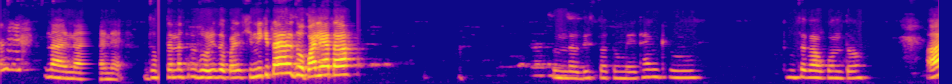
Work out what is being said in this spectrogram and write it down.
ए नाही नाही नाही. झोपताना तर झोळी झोपायची निकिता झोप आली आता? सुंदर दिसता तुम्ही. थँक्यू तुमचं गाव कोणतं? आ?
